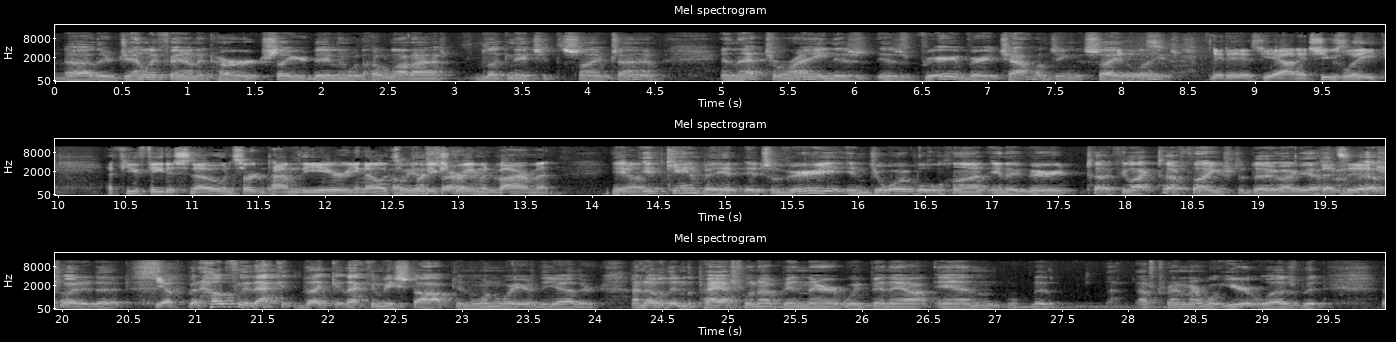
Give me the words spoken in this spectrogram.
Uh, they're generally found in herds, so you're dealing with a whole lot of eyes looking at you at the same time. And that terrain is, is very, very challenging to say the least. It is, yeah, and it's usually a few feet of snow in a certain time of the year. You know, it's Oh, a pretty sir. extreme environment. It, it can be. It, it's a very enjoyable hunt in a very tough. If you like tough things to do, I guess That's is the best way to do it. Yep. But hopefully that can, that can, that can be stopped in one way or the other. I know that in the past when I've been there, we've been out and the, I was trying to remember what year it was, but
